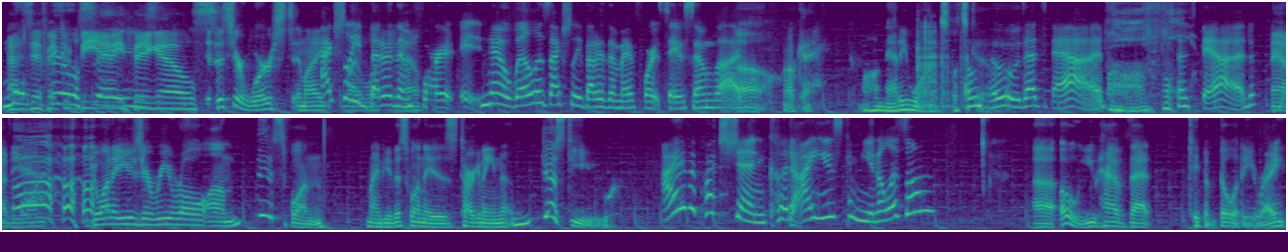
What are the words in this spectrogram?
More As if it will could be saves. anything else. Is this your worst? Am I Actually, am I better than now? fort. it- no, Will is actually better than my fort save, so I'm glad. Oh, okay. Come on, Natty ones. Let's oh go. no, that's bad. Oh, That's bad. now, do you, do you want to use your reroll on this one? Mind you, this one is targeting just you. I have a question. Could Yeah. I use communalism? Uh, oh, you have that capability, right?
